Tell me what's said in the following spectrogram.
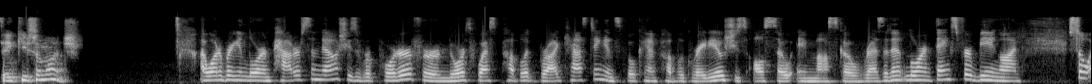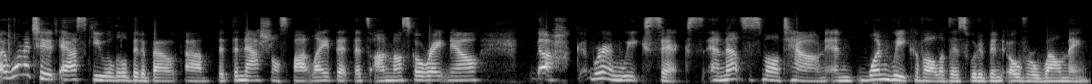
Thank you so much. I want to bring in Lauren Patterson now. She's a reporter for Northwest Public Broadcasting and Spokane Public Radio. She's also a Moscow resident. Lauren, thanks for being on. So I wanted to ask you a little bit about uh, the, the, national spotlight that, that's on Moscow right now. we're in week six, and that's a small town, and one week of all of this would have been overwhelming.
